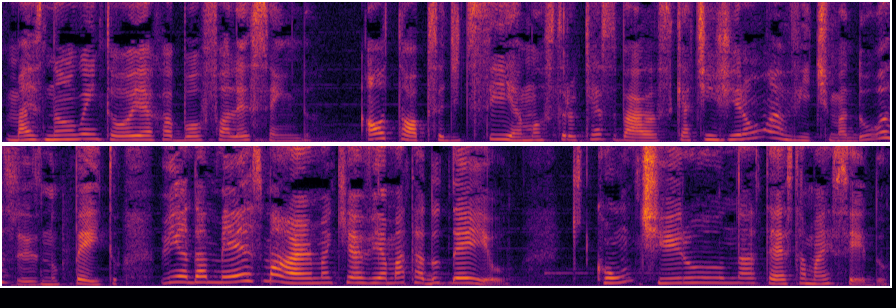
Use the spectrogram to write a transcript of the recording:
mas não aguentou e acabou falecendo. A autópsia de Tia mostrou que as balas que atingiram a vítima duas vezes no peito vinham da mesma arma que havia matado Dale, com um tiro na testa mais cedo.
